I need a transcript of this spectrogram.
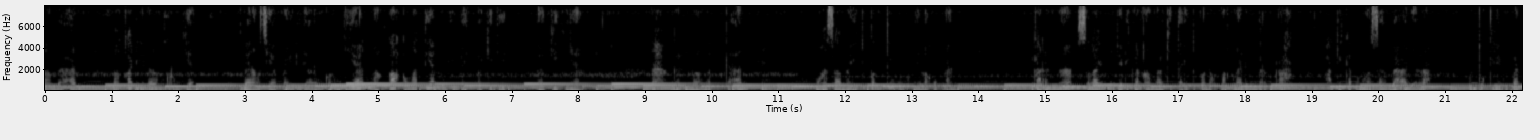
tambahan, maka dia dalam kerugian. Barang siapa yang di dalam kerugian, maka kematian lebih baik bagi diri, baginya. Nah, ngeri banget kan? Muhasabah itu penting untuk dilakukan. Karena selain menjadikan amal kita itu penuh makna dan berkah, hakikat muhasabah adalah untuk kehidupan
